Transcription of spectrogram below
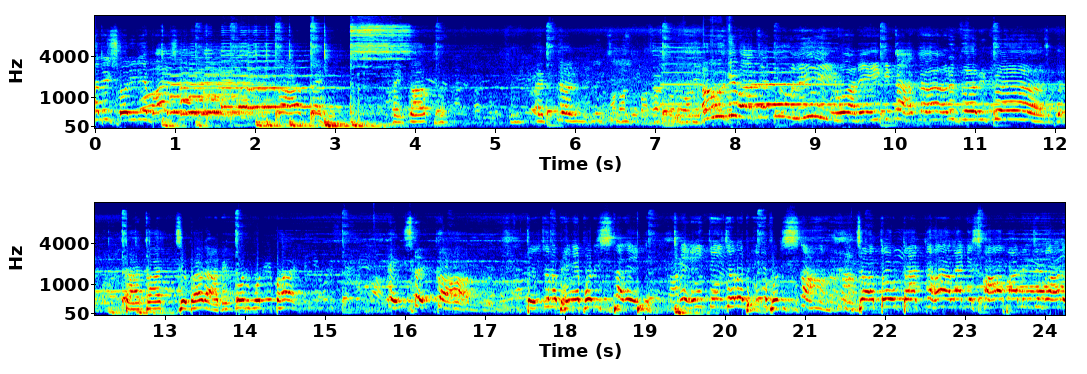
আমার শরীরে আমাকে অনেক টাকার দরকার। টাকা আমি করব রে ভাই। এই সৈকত তুই যেন ভেঙে পড়িস না রে। এই তুই যেন ভেঙে পড়িস না। যত টাকা লাগে সব আমি জোগাড়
